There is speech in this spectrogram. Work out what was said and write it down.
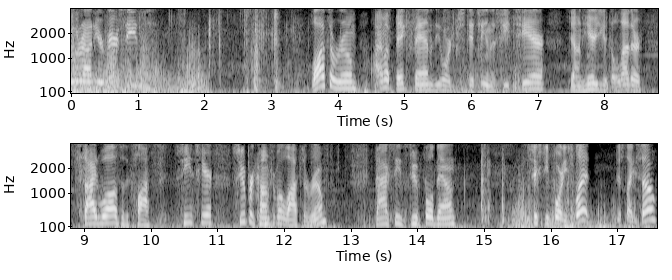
Moving around to your rear seats. Lots of room. I'm a big fan of the orange stitching in the seats here. Down here, you get the leather sidewalls with the cloth seats here. Super comfortable, lots of room. Back seats do fold down 60-40 split, just like so.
